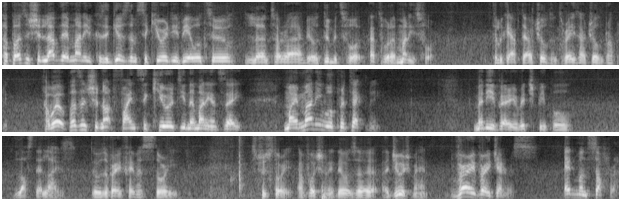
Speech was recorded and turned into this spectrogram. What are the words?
a person should love their money because it gives them security to be able to learn Torah and be able to do mitzvot. That's what our money is for. To look after our children, to raise our children properly. However, a person should not find security in their money and say, my money will protect me. many very rich people lost their lives. There was a very famous story. It's a true story. Unfortunately, there was a, a Jewish man, very, very generous. Edmond Safra,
